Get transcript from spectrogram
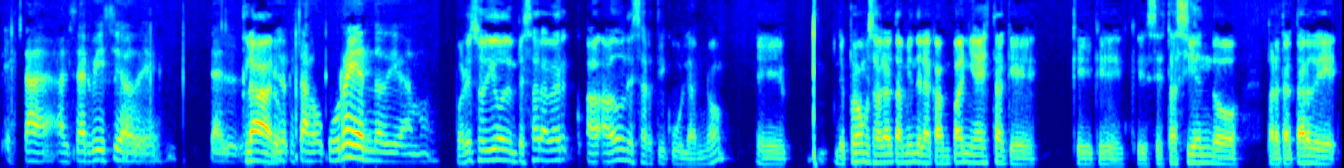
está al servicio de, lo que estaba ocurriendo, digamos. Por eso digo de empezar a ver a, dónde se articulan, ¿no? Eh, después vamos a hablar también de la campaña esta que, que, se está haciendo para tratar de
